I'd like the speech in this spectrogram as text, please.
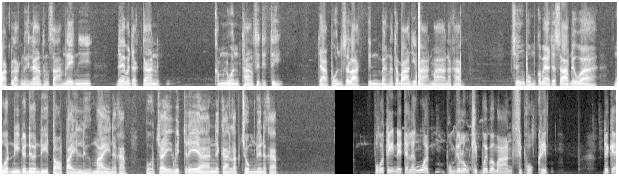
ปักหลักหน่วยล่างทั้ง3เลขนี้ ได้มาจากการคำนวณทางสถิติ จากผลสลากกินแบ่งรัฐบาลที่ผ่านมานะครับ ซึ่งผมก็ไม่อาจจะทราบได้ว่างวดนี้จะเดินดีต่อไปหรือไม่นะครับ โปรดใช้วิจารณญาณในการรับชมด้วยนะครับ ปกติในแต่ละงวด ผมจะลงคลิปไว้ประมาณ 16 คลิป ได้แก่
